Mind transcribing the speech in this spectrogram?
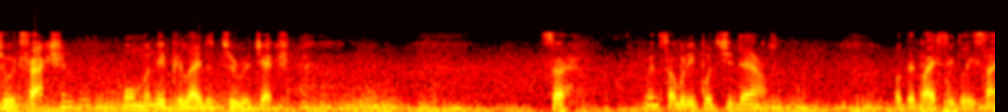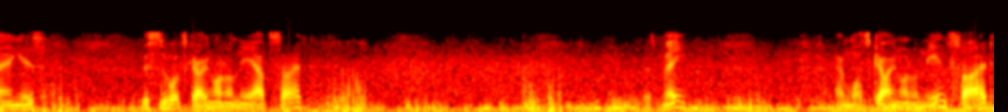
to attraction or manipulated to rejection. So, when somebody puts you down, what they're basically saying is, this is what's going on on the outside. That's me. And what's going on on the inside,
